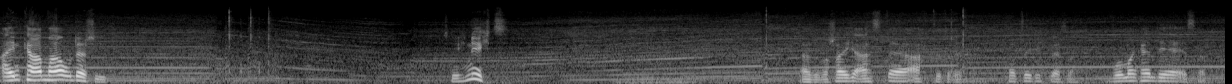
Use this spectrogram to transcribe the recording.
Ein kmh Unterschied. Ist nicht nichts. Also wahrscheinlich erst der achte drin. Tatsächlich besser. Obwohl man kein DRS hat.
